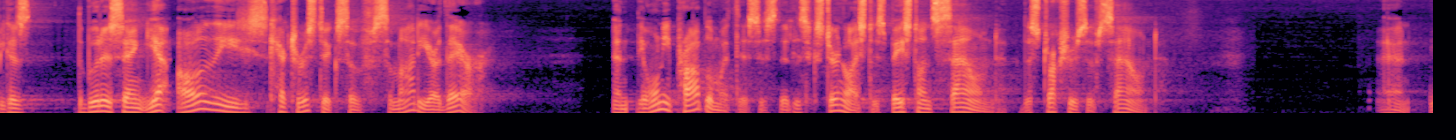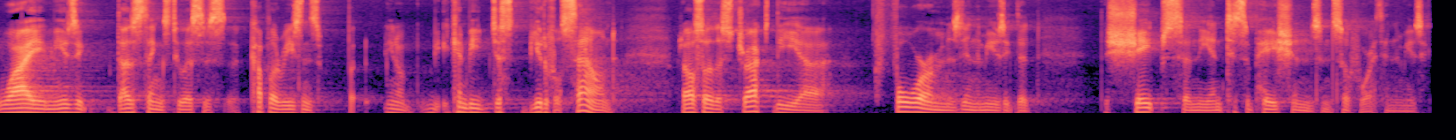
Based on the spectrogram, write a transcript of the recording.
because the Buddha is saying, yeah, all of these characteristics of samadhi are there. And the only problem with this is that it's externalized, it's based on sound, the structures of sound. And why music does things to us is a couple of reasons, but you know, it can be just beautiful sound, but also the struct, the uh, forms in the music, that the shapes and the anticipations and so forth in the music.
